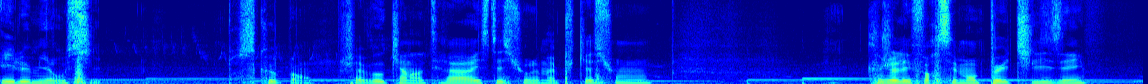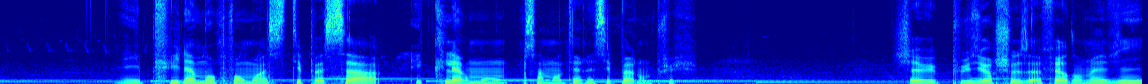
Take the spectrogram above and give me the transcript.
Et le mien aussi. Parce que ben, j'avais aucun intérêt à rester sur une application que j'allais forcément pas utiliser. Et puis l'amour pour moi, c'était pas ça. Et clairement, ça m'intéressait pas non plus. J'avais plusieurs choses à faire dans ma vie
